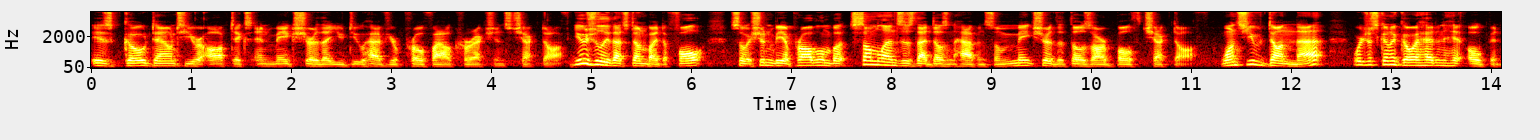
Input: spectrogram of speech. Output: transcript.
is go down to your optics and make sure that you do have your profile corrections checked off. Usually that's done by default, so it shouldn't be a problem, but some lenses that doesn't happen, so make sure that those are both checked off. Once you've done that, we're just going to go ahead and hit open.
